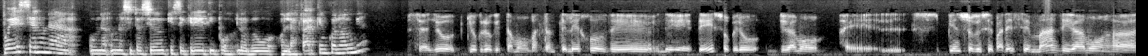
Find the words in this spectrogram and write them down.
¿puede ser una, una, situación que se cree tipo lo que hubo con la FARC en Colombia? O sea, yo, yo creo que estamos bastante lejos de, de, eso, pero digamos, eh, pienso que se parece más, digamos, a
